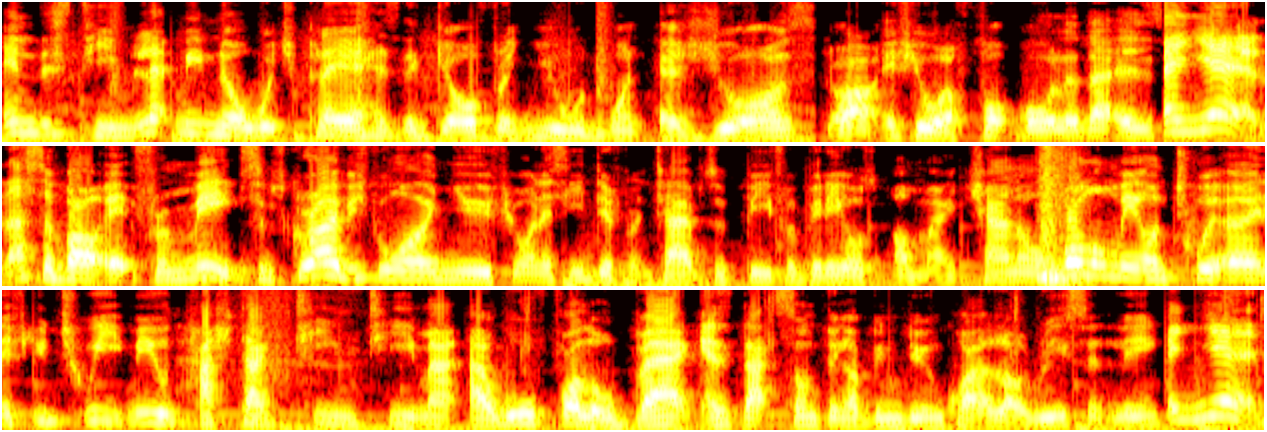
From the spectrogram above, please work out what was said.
in this team, let me know which player has the girlfriend you would want as yours. Well, if you're a footballer, that is. And yeah, that's about it from me. Subscribe if you are new, if you want to see different types of FIFA videos on my channel. Follow me on Twitter, and if you tweet me with hashtag Team TMAC, I will follow back as that's something I've been doing quite a lot recently. And yeah,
